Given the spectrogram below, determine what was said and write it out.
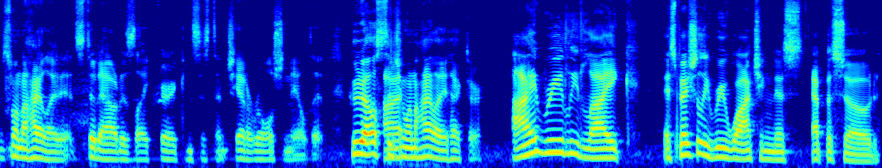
I just want to highlight it. it stood out as like very consistent. She had a role, she nailed it. Who else did I- you want to highlight, Hector? I really like, especially rewatching this episode,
